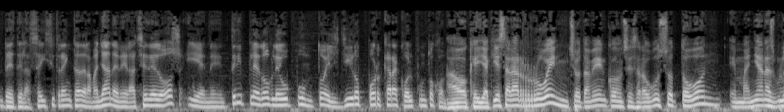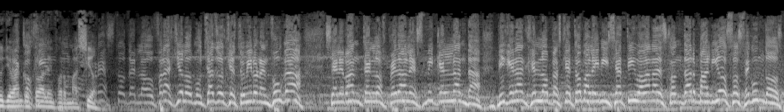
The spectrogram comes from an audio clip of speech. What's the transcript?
Desde las 6 y 30 de la mañana en el HD2 y en el www.elgiroporcaracol.com. Ah, ok. Y aquí estará Rubencho también con César Augusto Tobón en Mañanas Blue llevando toda la información. del naufragio, los muchachos que estuvieron en fuga se levantan los pedales. Miquel Landa, Miguel Ángel López que toma la iniciativa, van a descontar valiosos segundos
